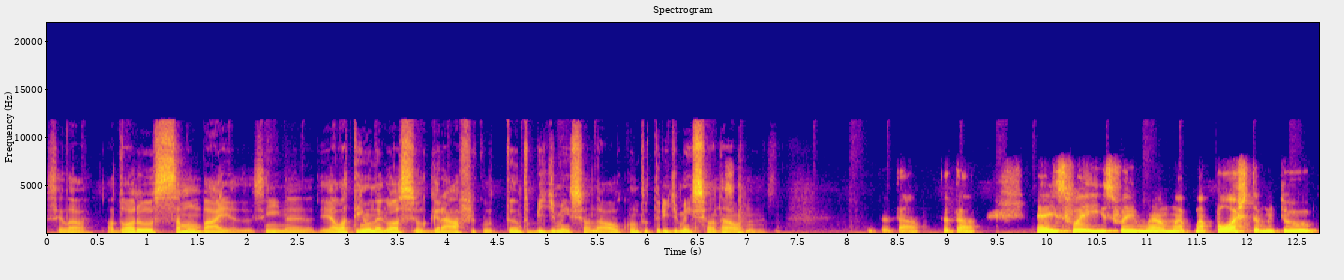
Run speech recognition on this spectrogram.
sei lá, adoro samambaias, assim, né? E ela tem um negócio gráfico tanto bidimensional quanto tridimensional, né? Total, total. É, isso foi, isso foi uma, uma, uma aposta muito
